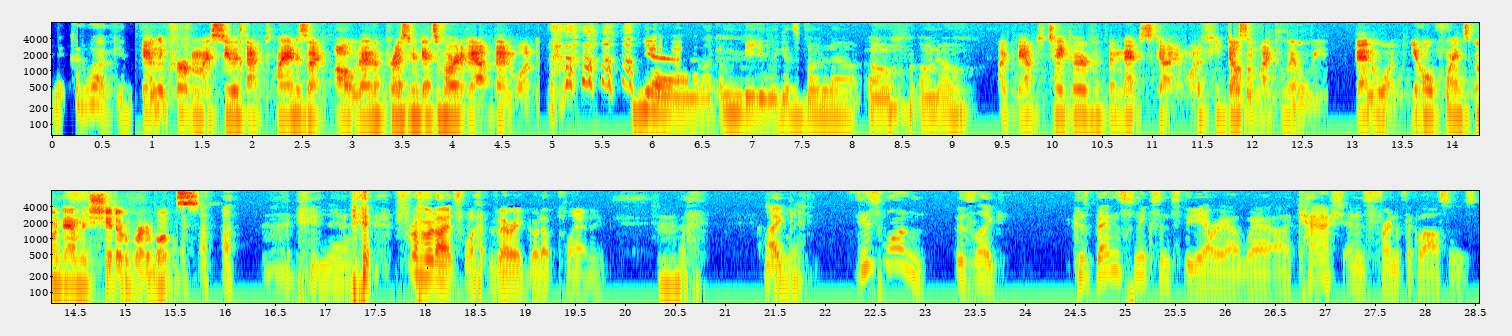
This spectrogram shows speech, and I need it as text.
and it could work. The only problem I see with that plan is like, oh, then the president gets voted out, then what? yeah, like immediately gets voted out. Oh, oh no. Like, they have to take over the next guy, and what if he doesn't like Little League? Then what? Your whole plan's gone down the shitter, robots? Yeah, Forever Knights weren't very good at planning. I- clearly. This one is like because Ben sneaks into the area where uh, Cash and his friend with the glasses.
